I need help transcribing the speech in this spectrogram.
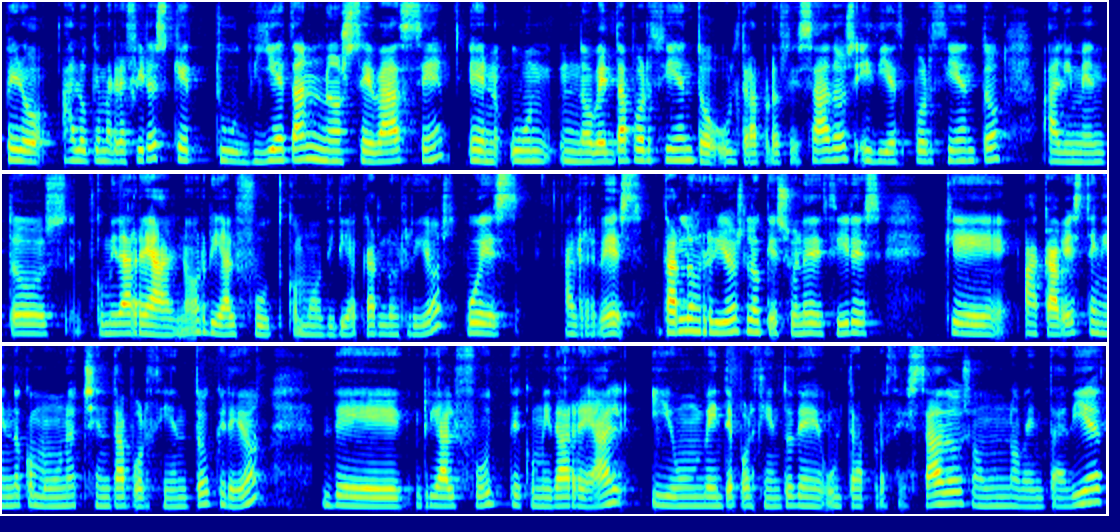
pero a lo que me refiero es que tu dieta no se base en un 90% ultraprocesados y 10% alimentos, comida real, ¿no? Real food, como diría Carlos Ríos. Pues al revés. Carlos Ríos lo que suele decir es que acabes teniendo como un 80%, creo, de real food, de comida real, y un 20% de ultraprocesados o un 90-10.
